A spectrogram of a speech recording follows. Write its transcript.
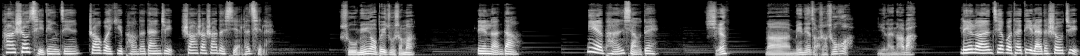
他收起定金，抓过一旁的单据，刷刷刷的写了起来。署名要备注什么？林鸾道：“涅槃小队。”行，那明天早上收货，你来拿吧。林鸾接过他递来的收据，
